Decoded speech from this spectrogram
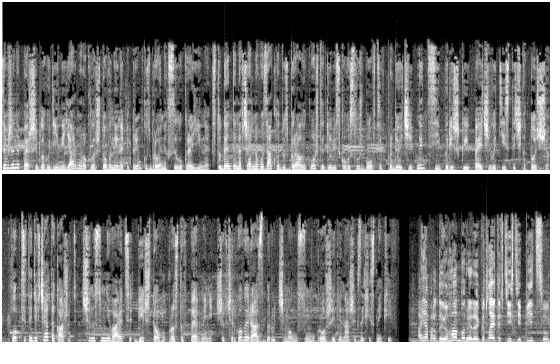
Це вже не перший благодійний ярмарок, влаштований на підтримку збройних сил України. Студенти навчального закладу збирали кошти для військовослужбовців, продаючи млинці, пиріжки, печиво, тістечка тощо. Хлопці та дівчата кажуть, що не сумніваються. Більш того, просто впевнені, що в черговий раз зберуть чималу суму грошей для наших захисників. А я продаю гамбургери, котлети в тісті, піцу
